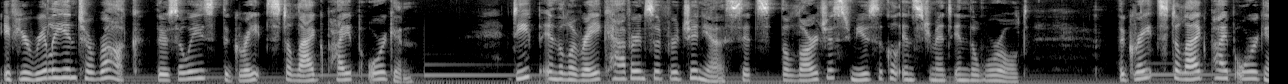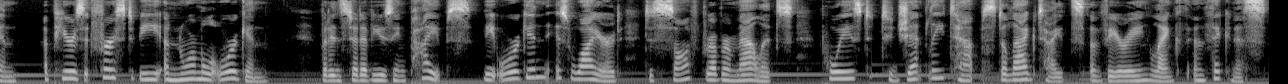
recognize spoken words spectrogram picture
If you're really into rock, there's always the great stalagpipe organ, Deep in the Luray Caverns of Virginia sits the largest musical instrument in the world. The great stalagpipe organ appears at first to be a normal organ, but instead of using pipes, the organ is wired to soft rubber mallets poised to gently tap stalactites of varying length and thickness.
